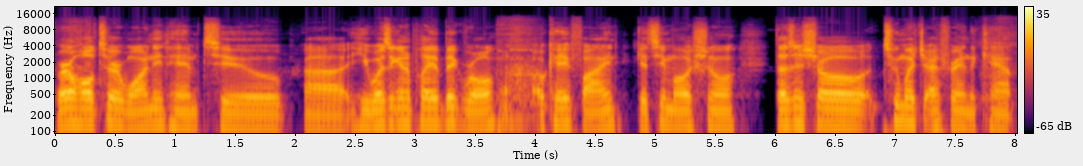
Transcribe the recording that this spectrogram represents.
Berhalter wanted him to, uh, he wasn't going to play a big role. Okay, fine. Gets emotional. Doesn't show too much effort in the camp.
